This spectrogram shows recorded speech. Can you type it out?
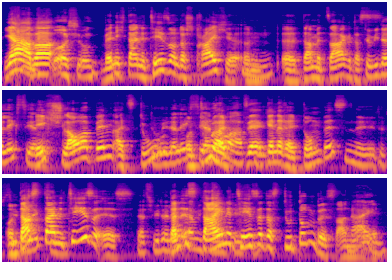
ja, aber Forschung. wenn ich deine These unterstreiche und äh, damit sage, dass Du widerlegst sie ja ich schlauer bin als du, Du und ja du halt sehr generell dumm bist Nee, das und das deine These ist. Das dann ist deine These, dass du dumm bist, André. Nein,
